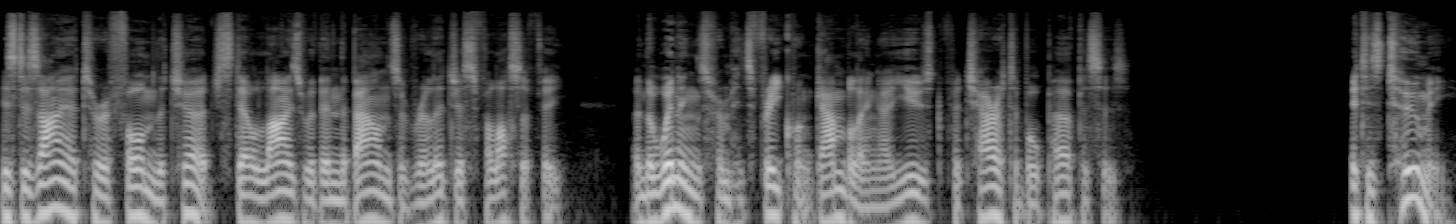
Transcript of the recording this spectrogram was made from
His desire to reform the church still lies within the bounds of religious philosophy, and the winnings from his frequent gambling are used for charitable purposes. It is Toomey,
